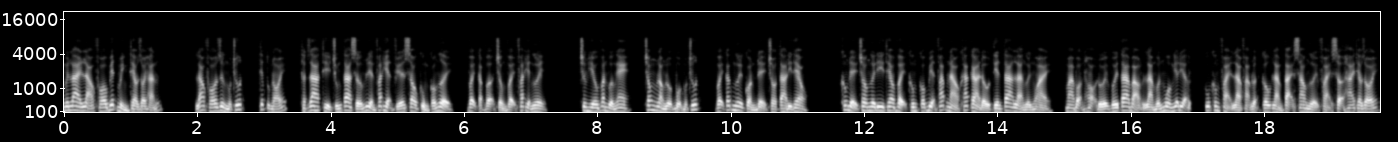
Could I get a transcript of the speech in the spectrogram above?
nguyên lai lão phó biết mình theo dõi hắn. Lão phó dừng một chút, tiếp tục nói, thật ra thì chúng ta sớm liền phát hiện phía sau cùng có người, vậy cặp vợ chồng vậy phát hiện ngươi. Trương hiếu văn vừa nghe, trong lòng lộn bột một chút, vậy các ngươi còn để cho ta đi theo. Không để cho ngươi đi theo vậy không có biện pháp nào khác cả, đầu tiên ta là người ngoài mà bọn họ đối với ta bảo là muốn mua nghĩa địa, cũng không phải là phạm luật câu làm tại sao người phải sợ hai theo dõi.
